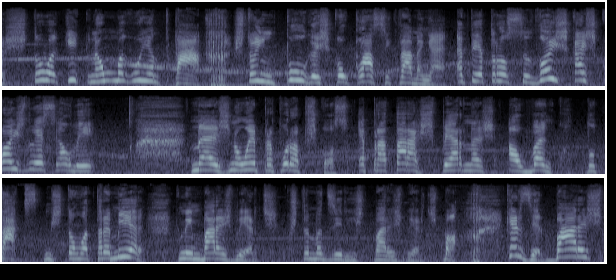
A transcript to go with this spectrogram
estou aqui que não me aguento, pá. Estou em pulgas com o clássico da manhã. Até trouxe dois cascóis do SLB. Mas não é para pôr ao pescoço, é para atar as pernas ao banco do táxi que me estão a tremer, que nem baras verdes. Costumo dizer isto, baras verdes. Bom, quer dizer, baras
